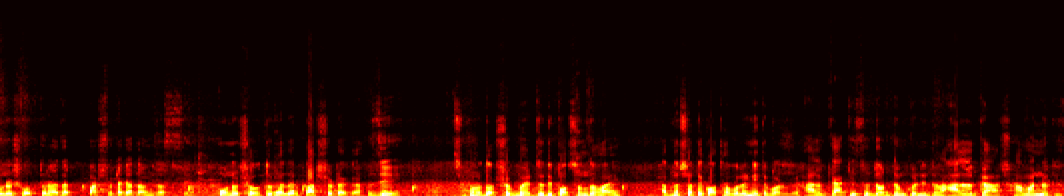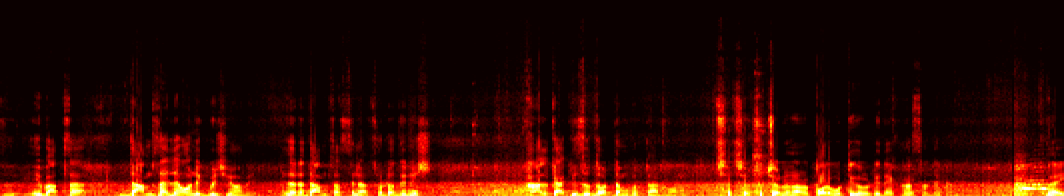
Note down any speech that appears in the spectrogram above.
উনসত্তর হাজার পাঁচশো টাকা দাম যাচ্ছে। উনসত্তর হাজার পাঁচশো টাকা? জি। আচ্ছা, কোনো দর্শক ভাইয়ের যদি পছন্দ হয় আপনার সাথে কথা বলে নিতে পারবে। হালকা কিছু দরদম করে নিতে হবে হালকা সামান্য কিছু। এই বাচ্চা দাম চাইলে অনেক বেশি হবে। এদের দাম চাচ্ছে না ছোট জিনিস হালকা কিছু দরদাম করতে পারব। আচ্ছা আচ্ছা তো চলুন আমরা পরবর্তী গরুটি দেখেন আচ্ছা দেখেন। ভাই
